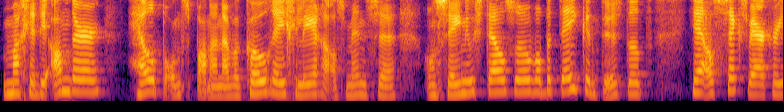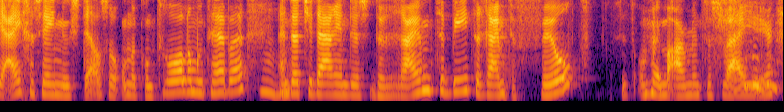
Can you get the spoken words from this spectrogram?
mag je die ander helpen ontspannen. Nou, we co-reguleren als mensen ons zenuwstelsel. Wat betekent dus dat jij als sekswerker je eigen zenuwstelsel onder controle moet hebben. En dat je daarin dus de ruimte biedt, de ruimte vult. Ik zit om met mijn armen te zwaaien hier.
